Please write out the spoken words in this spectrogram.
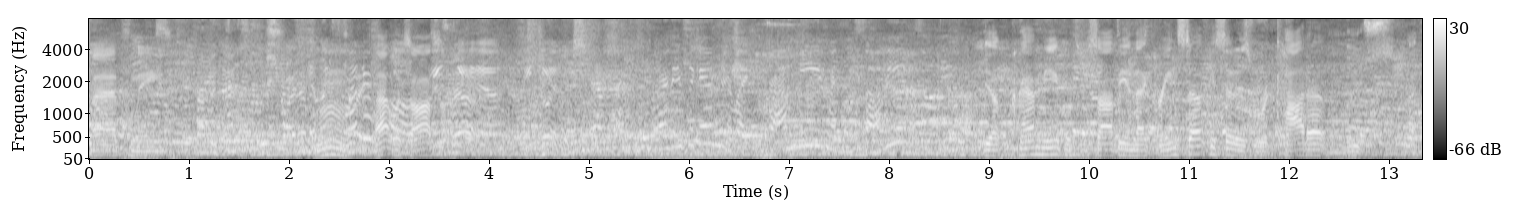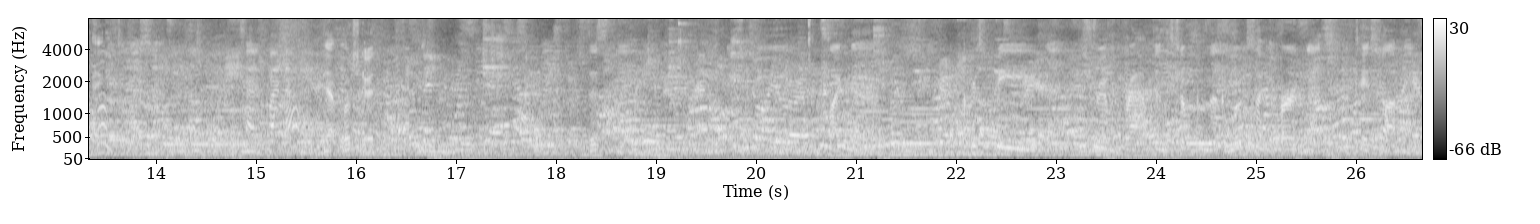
That's neat. Have a taste. Just try them. Mm, that looks awesome. What are these again? They're like crab meat with wasabi and something? Yep, crab meat with wasabi and that green stuff. He said is ricotta mousse. I think. Excited to find out. Yep, looks good. This it's like a crispy shrimp wrapped in something that looks like a bird nest. It tastes a lot better.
